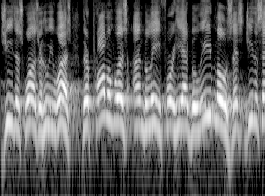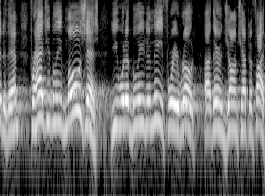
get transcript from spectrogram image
Jesus was or who he was. Their problem was unbelief, for he had believed Moses. Jesus said to them, For had you believed Moses, ye would have believed in me, for he wrote uh, there in John chapter 5.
